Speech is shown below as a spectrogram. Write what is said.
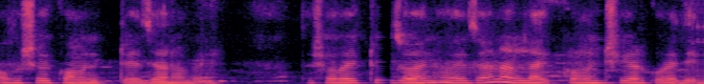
অবশ্যই কমেন্টে জানাবেন। তো সবাই একটু জয়েন হয়ে যান আর লাইক কমেন্ট শেয়ার করে দিন।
